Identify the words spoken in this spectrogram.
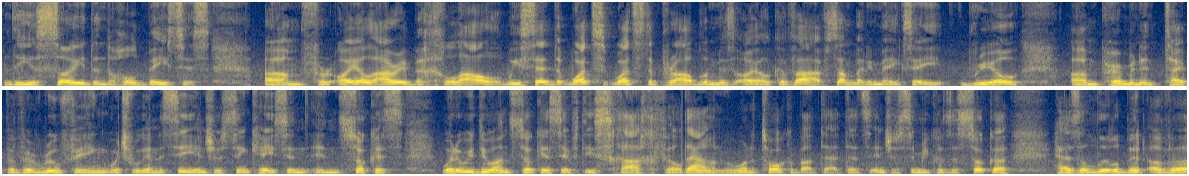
the aside and the whole basis um, for oil ari bechlal. We said that what's what's the problem is oil kavav. Somebody makes a real um, permanent type of a roofing, which we're going to see. Interesting case in in sukkahs. What do we do on sukkahs if the schach fell down? We want to talk about that. That's interesting because the sukkah has a little bit of a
